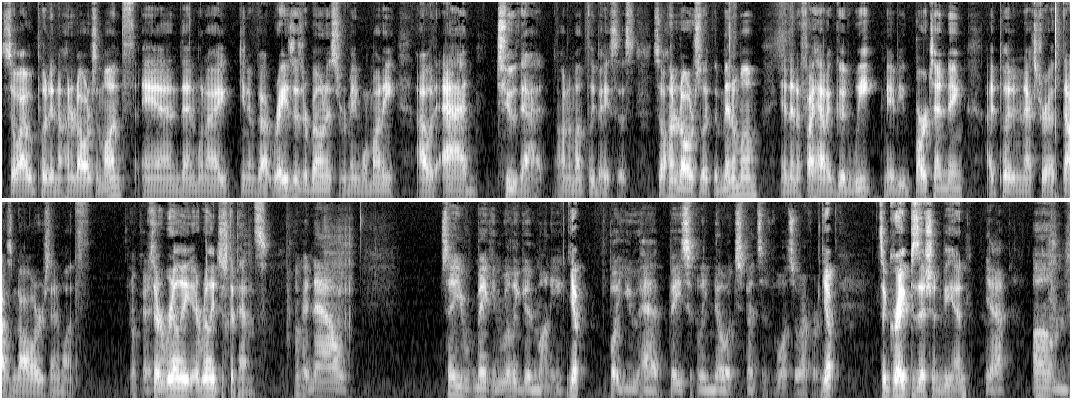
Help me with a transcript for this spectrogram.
So I would put in $100 a month, and then when I, you know, got raises or bonus or made more money, I would add to that on a monthly basis. So $100 was like the minimum, and then if I had a good week, maybe bartending, I'd put in an extra $1,000 in a month. Okay. So it really, it really just depends. Okay. Now, say you're making really good money. Yep. But you have basically no expenses whatsoever. Yep. It's a great position to be in. Yeah. Um.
